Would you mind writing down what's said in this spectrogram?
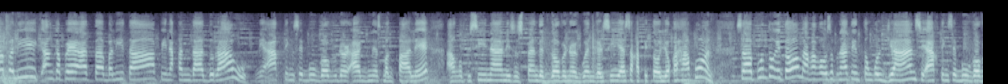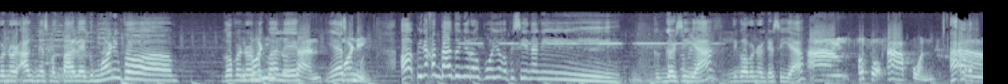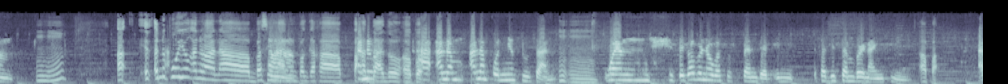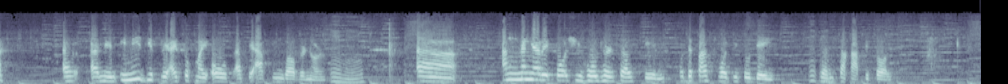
Nagbabalik ang kape at ah, balita, pinakandado raw ni Acting Cebu Governor Agnes Magpale ang opisina ni Suspended Governor Gwen Garcia sa Kapitolyo kahapon. Sa puntong ito, makakausap natin tungkol dyan si Acting Cebu Governor Agnes Magpale. Good morning po, ah, Governor Good morning, Magpale. Susan. Yes, good Morning. Ah, pinakandado niyo raw po yung opisina ni G- Garcia, di Governor Garcia? Um, opo, kahapon. Ah. Um, Mhm. Ah, eh, ano po yung ano ah, basihan Ah. ng pagkakapakandado? Opo. ah, alam, alam po niyo, Susan, Mm-mm. when she, the governor was suspended in sa December 19, Apa. as, uh, I mean, immediately I took my oath as the acting governor. Mhm. Ah, ang nangyari po, she hold herself in for the past 42 days dyan sa Capitol.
